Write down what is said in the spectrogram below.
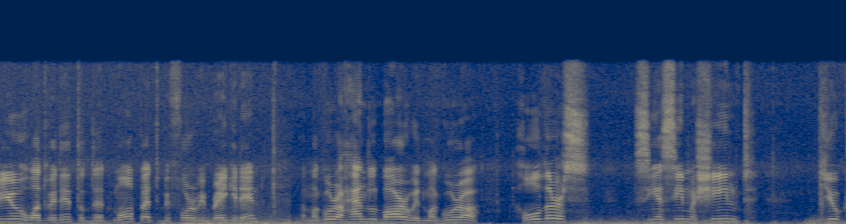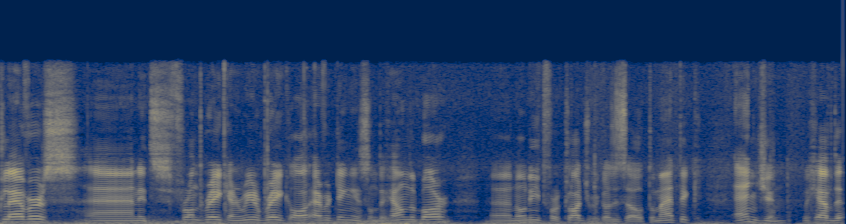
overview what we did to that moped before we break it in. Magura handlebar with magura holders cnc machined duke levers and its front brake and rear brake. All everything is on the handlebar. Uh, no need for clutch because it's automatic engine. We have the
